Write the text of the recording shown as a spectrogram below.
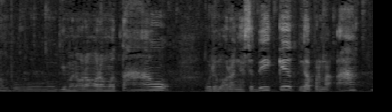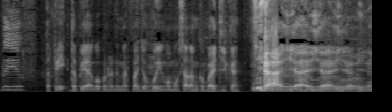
ampun. Gimana orang-orang mau tahu? Udah orangnya sedikit nggak pernah aktif. Tapi tapi ya gue pernah dengar Pak Jokowi Hmm. ngomong salam kebajikan. Iya iya iya iya iya.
